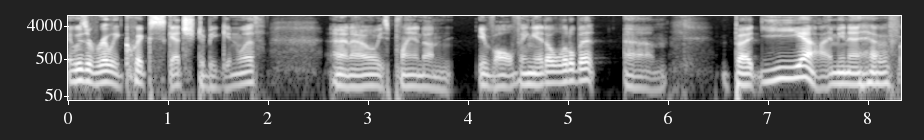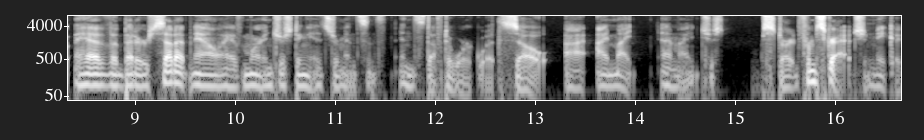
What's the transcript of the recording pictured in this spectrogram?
it was a really quick sketch to begin with, and I always planned on evolving it a little bit. Um, but yeah, I mean, I have I have a better setup now. I have more interesting instruments and, and stuff to work with. So I I might I might just start from scratch and make a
